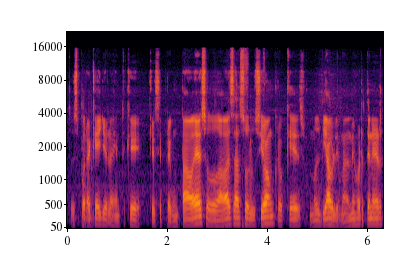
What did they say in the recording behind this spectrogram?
Entonces por aquello, la gente que, que se preguntaba eso o daba esa solución, creo que es, no es viable. Más mejor tener,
